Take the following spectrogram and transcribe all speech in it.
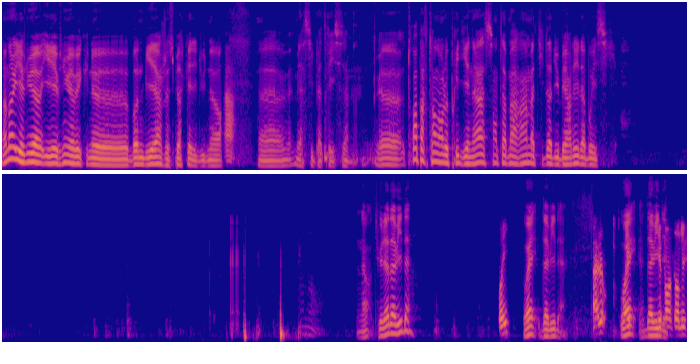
Non, non, il est venu, il est venu avec une euh, bonne bière. J'espère qu'elle est du Nord. Ah. Euh, merci, Patrice. Euh, trois partants dans le prix d'Iéna Santa Marin, Mathilda Duberlet, La Boétie. Non, tu es là, David? Oui. Ouais, David. Allô? Ouais, David. J'ai pas entendu.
